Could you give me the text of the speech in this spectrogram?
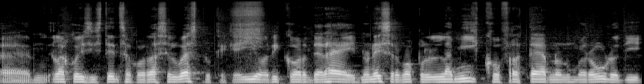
uh, la coesistenza con Russell Westbrook che io ricorderei non essere proprio l'amico fraterno numero uno di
